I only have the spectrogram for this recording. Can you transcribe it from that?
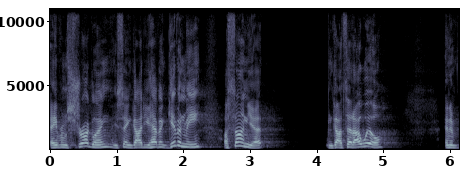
Abram's struggling. He's saying, God, you haven't given me a son yet. And God said, I will. And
